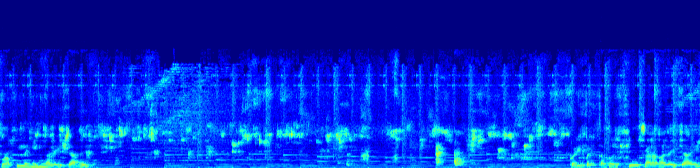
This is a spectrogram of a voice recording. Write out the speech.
थोडं आपल्याला हिंग घालायचं आहे. कढीपत्ता भरपूर सारा घालायचा आहे.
